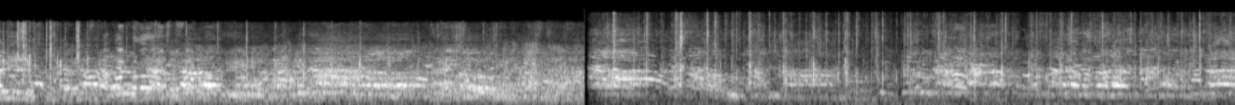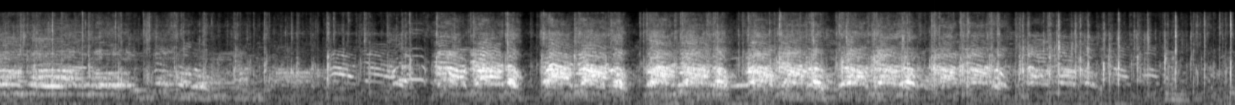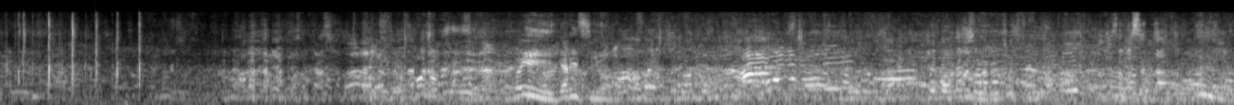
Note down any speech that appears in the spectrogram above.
Soares. Chiarissimo. Come sono le? Stiamo a 70, 90.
